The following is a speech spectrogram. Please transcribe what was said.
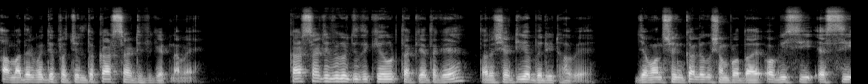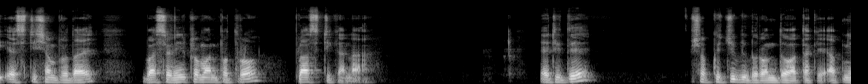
আমাদের মধ্যে প্রচলিত কাস্ট সার্টিফিকেট নামে। কাস্ট সার্টিফিকেট যদি কেউ থাকে থাকে, তাহলে সেটিও ভ্যালিড হবে। যেমন সংখ্যালঘু সম্প্রদায় ওবিসি এসসি এসটি সম্প্রদায় বা শ্রেণির প্রমাণপত্র প্লাস ঠিকানা। এটিতে সব কিছু বিবরণ দেওয়া থাকে। আপনি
